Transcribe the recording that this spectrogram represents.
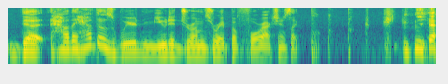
The how they have those weird muted drums right before action. It's like yeah.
